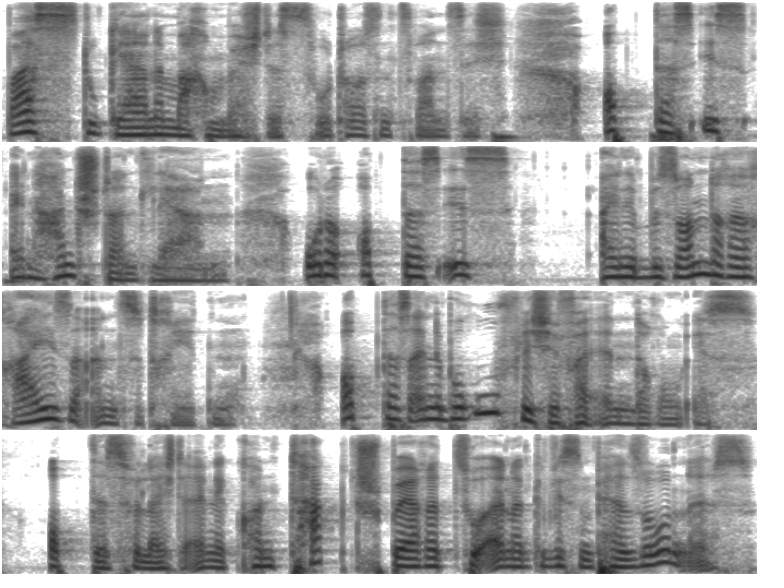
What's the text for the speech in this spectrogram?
was du gerne machen möchtest 2020. Ob das ist, ein Handstand lernen oder ob das ist, eine besondere Reise anzutreten. Ob das eine berufliche Veränderung ist. Ob das vielleicht eine Kontaktsperre zu einer gewissen Person ist.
